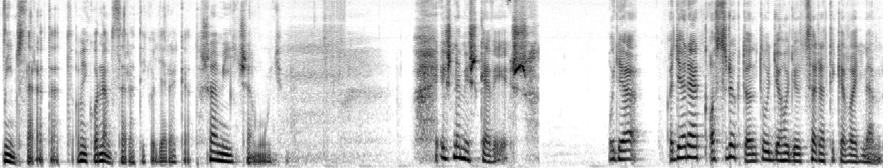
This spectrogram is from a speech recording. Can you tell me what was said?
nincs szeretet, amikor nem szeretik a gyereket, sem így, sem úgy. És nem is kevés. Ugye a gyerek azt rögtön tudja, hogy őt szeretik-e vagy nem.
